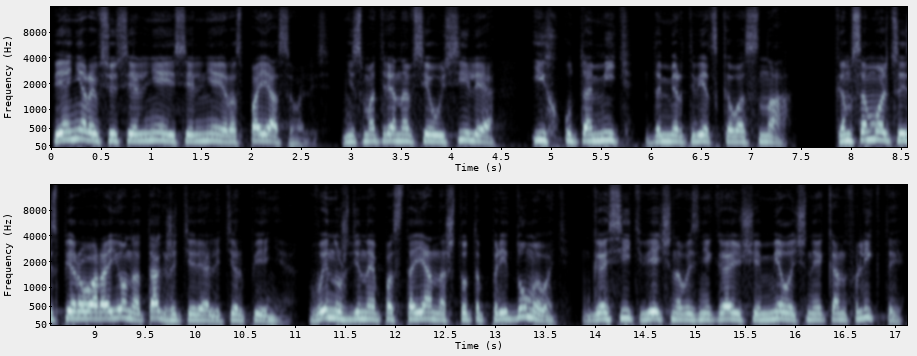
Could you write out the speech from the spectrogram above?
пионеры все сильнее и сильнее распоясывались, несмотря на все усилия их утомить до мертвецкого сна. Комсомольцы из первого района также теряли терпение. Вынужденные постоянно что-то придумывать, гасить вечно возникающие мелочные конфликты,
